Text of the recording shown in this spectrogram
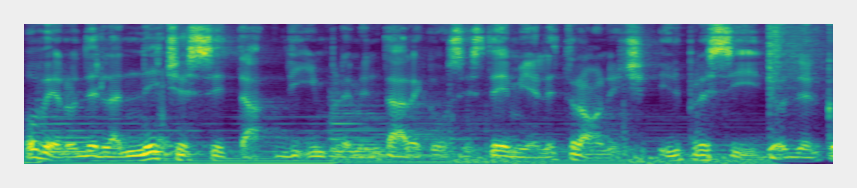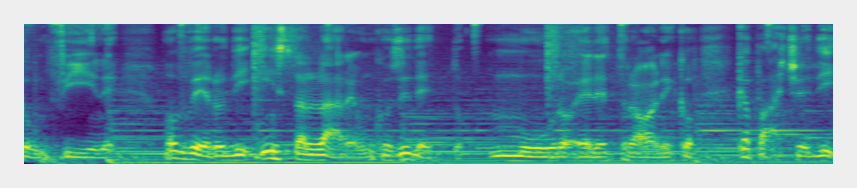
ovvero della necessità di implementare con sistemi elettronici il presidio del confine, ovvero di installare un cosiddetto muro elettronico capace di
